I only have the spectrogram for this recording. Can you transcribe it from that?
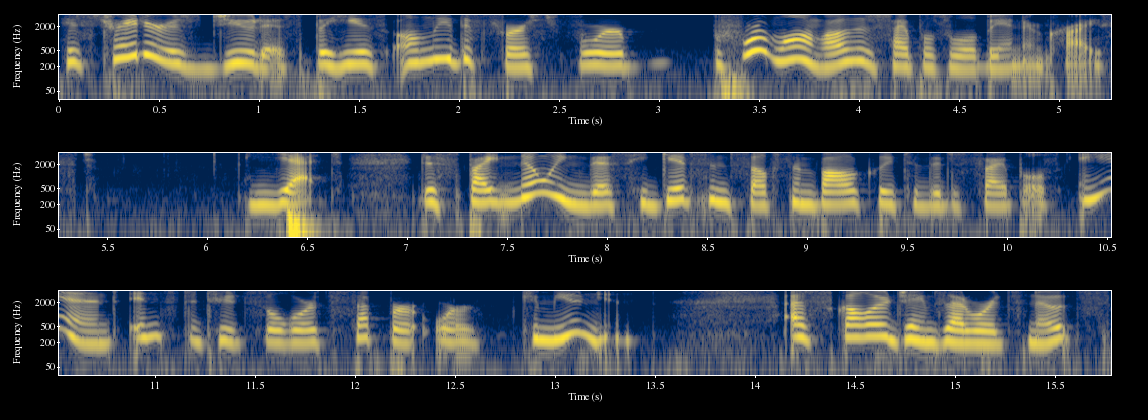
His traitor is Judas, but he is only the first, for before long all the disciples will abandon Christ. Yet, despite knowing this, he gives himself symbolically to the disciples and institutes the Lord's Supper or communion. As scholar James Edwards notes,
